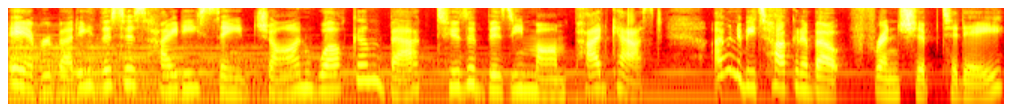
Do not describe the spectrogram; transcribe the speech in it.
Hey, everybody, this is Heidi St. John. Welcome back to the Busy Mom Podcast. I'm going to be talking about friendship today,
